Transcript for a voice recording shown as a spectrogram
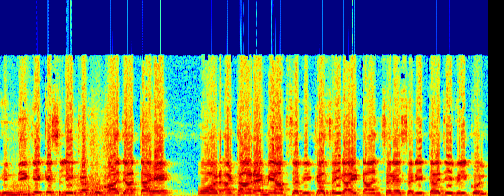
हिंदी के किस लेखक को कहा जाता है? और 18 में आप सभी का सही राइट आंसर है सरिता जी बिल्कुल।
